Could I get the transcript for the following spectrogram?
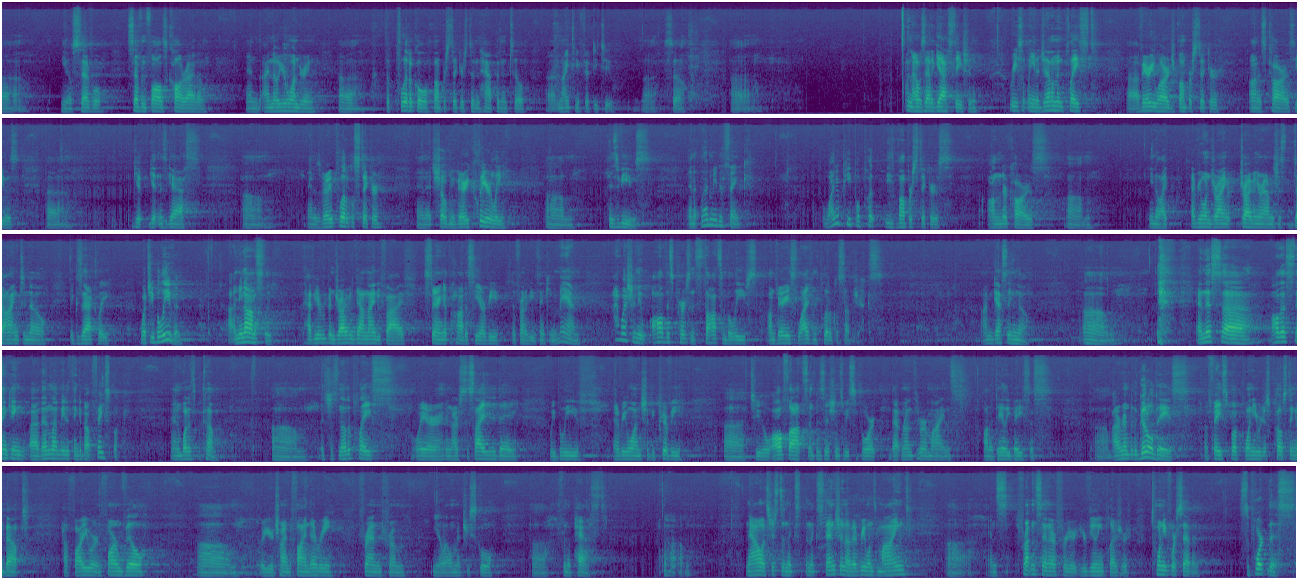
you know, several, Seven Falls, Colorado. And I know you're wondering, uh, the political bumper stickers didn't happen until 1952. Uh, uh, so, and I was at a gas station recently, and a gentleman placed a very large bumper sticker on his car as he was uh, get, getting his gas. Um, and it was a very political sticker, and it showed me very clearly um, his views. And it led me to think why do people put these bumper stickers on their cars? Um, you know, like everyone dri- driving around is just dying to know exactly what you believe in. I mean, honestly, have you ever been driving down 95, staring at the Honda CRV in front of you, thinking, man, I wish I knew all this person's thoughts and beliefs on various life and political subjects. I'm guessing no. Um, and this, uh, all this thinking uh, then led me to think about Facebook and what it's become. Um, it's just another place where, in our society today, we believe everyone should be privy uh, to all thoughts and positions we support that run through our minds on a daily basis. Um, I remember the good old days of Facebook when you were just posting about how far you were in Farmville, um, or you're trying to find every friend from you know elementary school uh, from the past. Um, now it's just an, ex- an, extension of everyone's mind uh, and front and center for your, your viewing pleasure 24 7. Support this.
